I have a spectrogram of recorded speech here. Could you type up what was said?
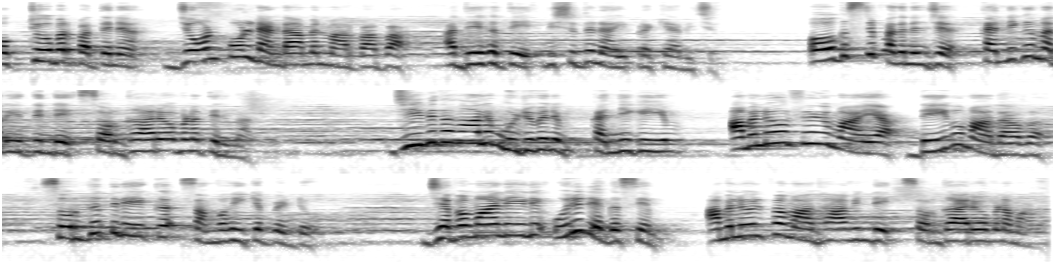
ഒക്ടോബർ പത്തിന് ജോൺ പോൾ രണ്ടാമൻ മാർപ്പാപ്പ അദ്ദേഹത്തെ വിശുദ്ധനായി പ്രഖ്യാപിച്ചു. ഓഗസ്റ്റ് പതിനഞ്ച് കന്യക മറിയത്തിന്റെ സ്വർഗാരോപണ തിരുനാൾ. ജീവിതകാലം മുഴുവനും കന്യകയും അമലോർഫയുമായ ദൈവമാതാവ് സ്വർഗത്തിലേക്ക് സംവഹിക്കപ്പെട്ടു. ജപമാലയിലെ ഒരു രഹസ്യം അമലോൽപ മാതാവിന്റെ സ്വർഗാരോപണമാണ്.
